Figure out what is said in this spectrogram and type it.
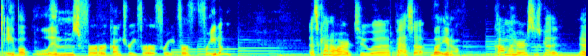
gave up limbs for her country, for her free for freedom that's kind of hard to uh, pass up. But you know, Kamala Harris is good. Now,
